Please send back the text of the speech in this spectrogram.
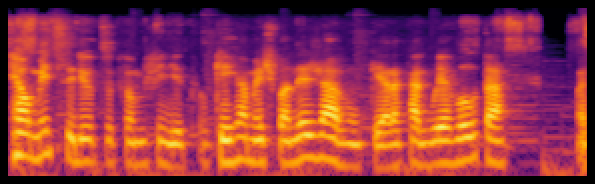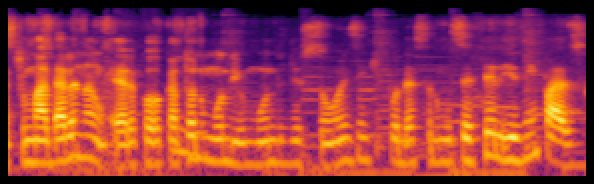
realmente seria o Tsukuyomi Infinito, o que realmente planejavam, que era a Kaguya voltar. Mas pro Madara não, era colocar todo mundo em um mundo de sonhos em que pudesse todo mundo ser feliz em paz.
